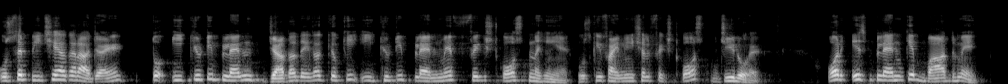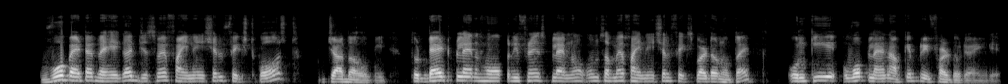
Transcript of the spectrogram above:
उससे पीछे अगर आ जाए तो इक्विटी प्लान ज़्यादा देगा क्योंकि इक्विटी प्लान में फिक्स्ड कॉस्ट नहीं है। उसकी फाइनेंशियल फिक्स्ड कॉस्ट ज़ीरो है। और इस प्लान के बाद में वो बेटर रहेगा जिसमें फाइनेंशियल फिक्स्ड कॉस्ट ज़्यादा होगी। तो डेट प्लान हो प्रीफरेंस प्लान हो, उन सब में फाइनेंशियल फिक्स बर्डन होता है। उनकी वो प्लान आपके प्रीफर्ड हो जाएँगे।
